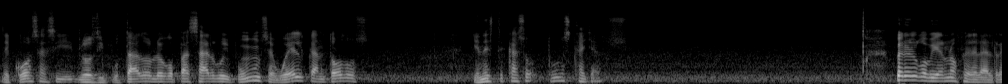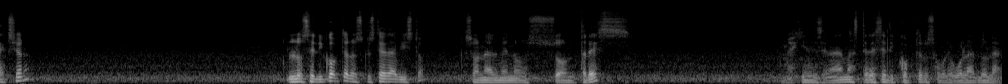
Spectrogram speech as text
de cosas y los diputados luego pasa algo y pum, se vuelcan todos. Y en este caso, todos callados. Pero el gobierno federal reacciona. Los helicópteros que usted ha visto, son al menos son tres, imagínense nada más tres helicópteros sobrevolando la,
